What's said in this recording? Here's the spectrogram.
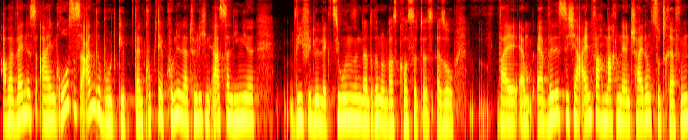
Aber wenn es ein großes Angebot gibt, dann guckt der Kunde natürlich in erster Linie, wie viele Lektionen sind da drin und was kostet es. Also, weil er, er will es sich ja einfach machen, eine Entscheidung zu treffen.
